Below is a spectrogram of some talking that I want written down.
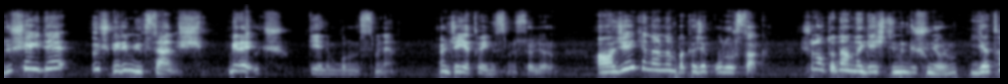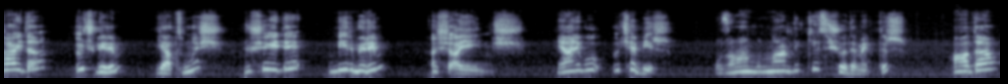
düşeyde 3 birim yükselmiş. 1'e 3 diyelim bunun ismine. Önce yatayın ismini söylüyorum. AC kenarına bakacak olursak şu noktadan da geçtiğini düşünüyorum. Yatayda 3 birim yatmış, düşeyde 1 birim aşağıya inmiş. Yani bu 3'e 1. O zaman bunlar dik kesişiyor demektir. A'da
